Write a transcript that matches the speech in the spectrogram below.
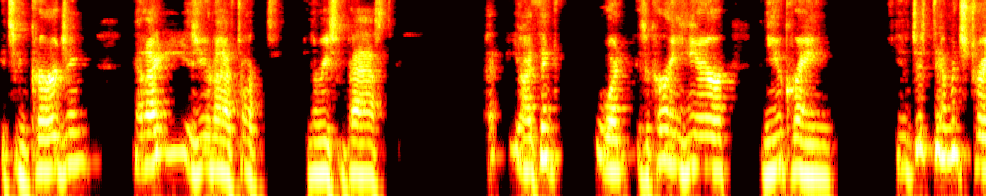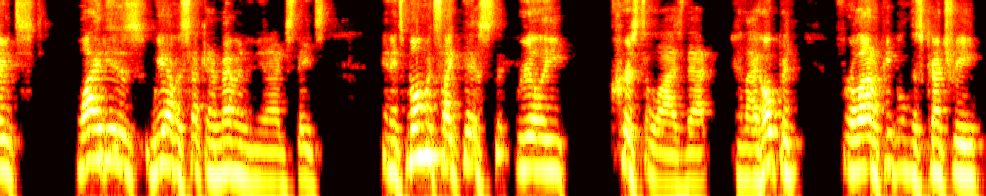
it's encouraging. And I, as you and I have talked in the recent past, you know, I think what is occurring here in Ukraine you know, just demonstrates why it is we have a Second Amendment in the United States. And it's moments like this that really crystallize that. And I hope it, for a lot of people in this country,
